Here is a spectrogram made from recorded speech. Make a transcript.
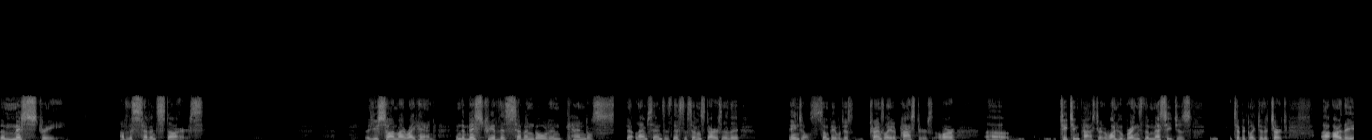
the mystery of the seven stars. You saw in my right hand. And the mystery of the seven golden candles, that lampstands, is this the seven stars are the angels. Some people just translate it pastors or uh, teaching pastor, the one who brings the messages typically to the church, uh, are the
